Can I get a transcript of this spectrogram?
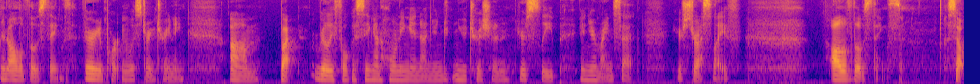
and all of those things. Very important with strength training. Um, but really focusing on honing in on your nutrition, your sleep, and your mindset, your stress life, all of those things. So,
